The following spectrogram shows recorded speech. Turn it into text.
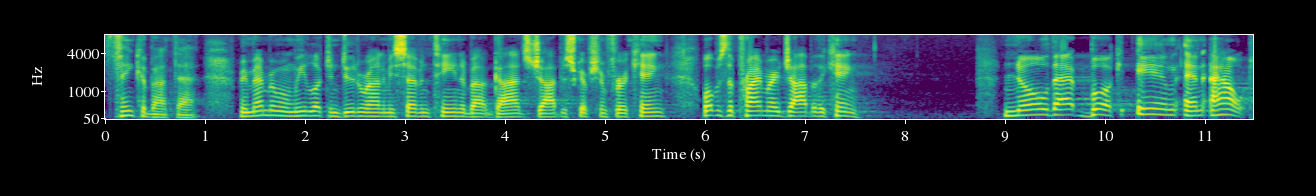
Think about that. Remember when we looked in Deuteronomy 17 about God's job description for a king? What was the primary job of the king? Know that book in and out.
